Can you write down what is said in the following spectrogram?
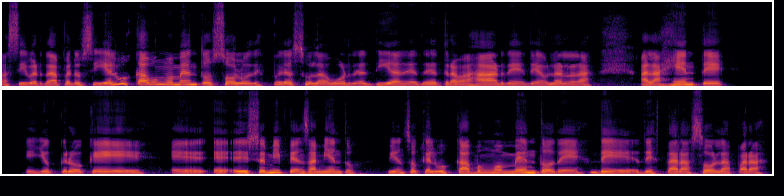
así, ¿verdad? Pero si él buscaba un momento solo después de su labor del día, de, trabajar, de, de hablarle a la, a la gente, y yo creo que eh, eh, ese es mi pensamiento. Pienso que él buscaba un momento de, de, de estar a solas para,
